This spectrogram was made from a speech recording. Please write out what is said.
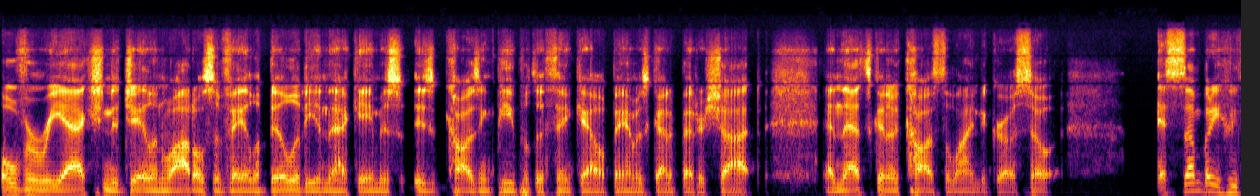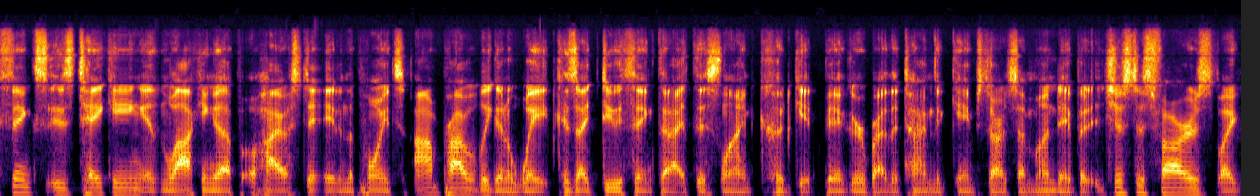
overreaction to Jalen Waddle's availability in that game is is causing people to think Alabama's got a better shot, and that's going to cause the line to grow. So as somebody who thinks is taking and locking up Ohio State in the points, I'm probably going to wait because I do think that I, this line could get bigger by the time the game starts on Monday. But just as far as like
